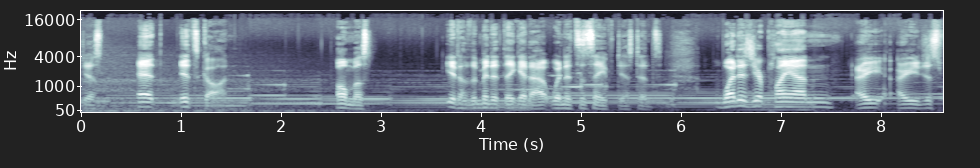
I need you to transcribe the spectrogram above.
just, it, it's gone. Almost, you know, the minute they get out when it's a safe distance. What is your plan? Are you, are you just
